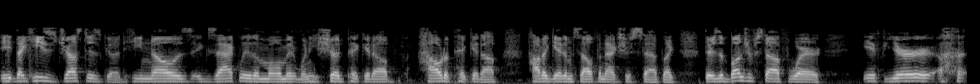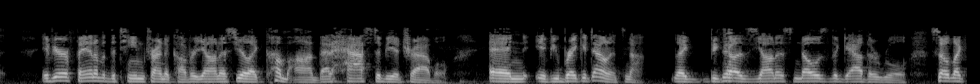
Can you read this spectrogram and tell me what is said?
he, like he's just as good. He knows exactly the moment when he should pick it up, how to pick it up, how to get himself an extra step. Like there's a bunch of stuff where if you're uh, if you're a fan of the team trying to cover Giannis, you're like, come on, that has to be a travel. And if you break it down, it's not. Like because Giannis knows the gather rule. So like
